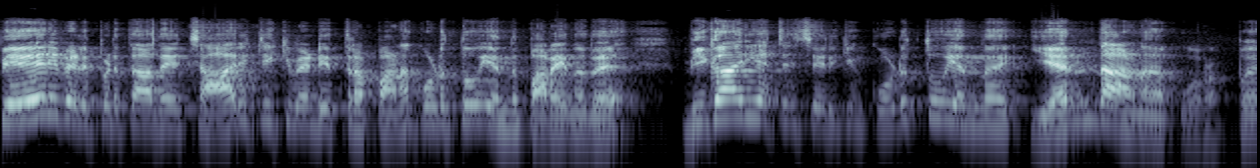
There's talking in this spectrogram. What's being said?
പേര് വെളിപ്പെടുത്താതെ ചാരിറ്റിക്ക് വേണ്ടി ഇത്ര പണം കൊടുത്തു എന്ന് പറയുന്നത് വികാരി അച്ഛൻ ശരിക്കും കൊടുത്തു എന്ന് എന്താണ് ഉറപ്പ്?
